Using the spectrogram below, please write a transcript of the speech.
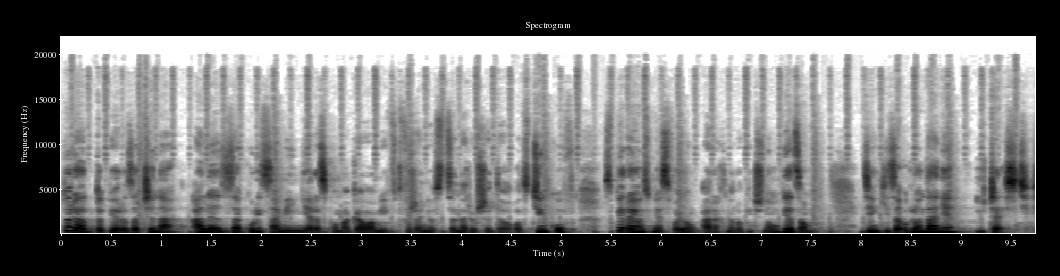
która dopiero zaczyna, ale za kulisami nieraz pomagała mi w tworzeniu scenariuszy do odcinków, wspierając mnie swoją arachnologiczną wiedzą. Dzięki za oglądanie i cześć!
